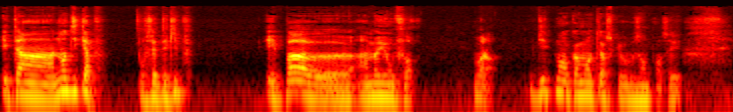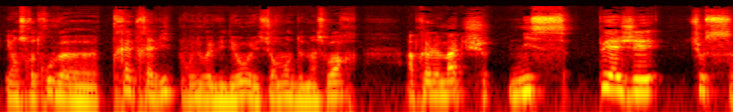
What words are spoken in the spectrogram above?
est un handicap pour cette équipe et pas un maillon fort. Voilà. Dites-moi en commentaire ce que vous en pensez. Et on se retrouve très très vite pour une nouvelle vidéo et sûrement demain soir après le match Nice-PSG. Tchuss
